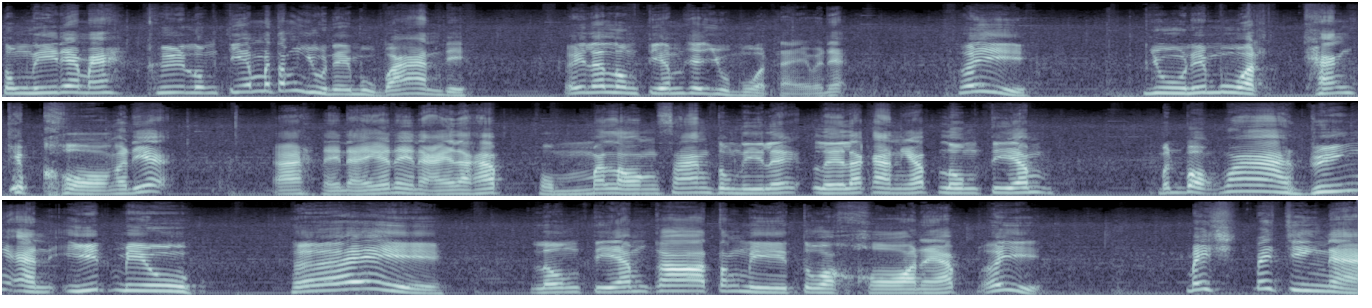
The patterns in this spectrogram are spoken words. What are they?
ตรงนี้ได้ไหมคือลงเตียมมันต้องอยู่ในหมู่บ้านดิเฮ้ยแล้วลงเตียมจะอยู่หมวดไหนวะเนี่ยเฮ้ยอยู่ในหมวดคลังเก็บของอันเนี้ย อะไหนๆก็ไหนๆแล้วครับ ผมมาลองสร้างตรงนี้เลยเลยละกันครับ ลงเตรียม มันบอกว่า drink and eat meal เฮ้ย ลงเตรียมก็ต้องมีตัวคอนะครับ เฮ้ย ไม่ไม่จริงนะ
